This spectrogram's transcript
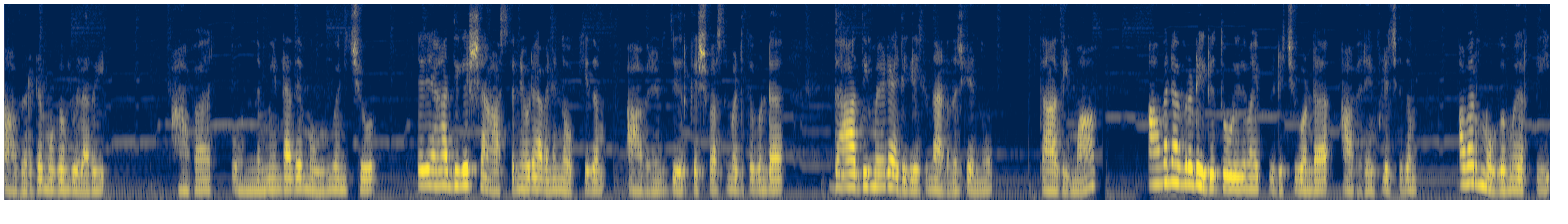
അവരുടെ മുഖം വിളറി. അവർ ഒന്നും മിണ്ടാതെ മുഖം വനിച്ചു രാധിക ശാസ്ത്രനയോടെ അവനെ നോക്കിയതും അവനൊരു ദീർഘശ്വാസം എടുത്തുകൊണ്ട് ദാദിമയുടെ അരികിലേക്ക് നടന്നു ചെന്നു. ദാദിമ അവൻ അവരുടെ ഇരു തോളിലുമായി പിടിച്ചുകൊണ്ട് അവരെ വിളിച്ചതും അവർ മുഖമുയർത്തി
